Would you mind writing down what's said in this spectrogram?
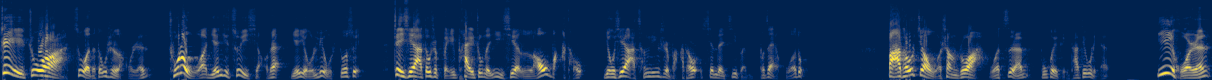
这桌啊，坐的都是老人，除了我，年纪最小的也有六十多岁。这些啊，都是北派中的一些老把头，有些啊曾经是把头，现在基本不再活动。把头叫我上桌啊，我自然不会给他丢脸。一伙人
